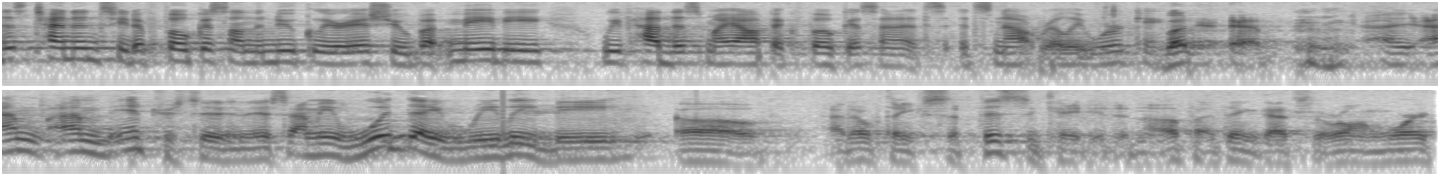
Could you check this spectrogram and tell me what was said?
this tendency to focus on the nuclear issue, but maybe we've had this myopic focus and it's, it's not really working. but uh, I, I'm, I'm interested in this. I mean, would they really be, uh, I don't think sophisticated enough, I think that's the wrong word,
